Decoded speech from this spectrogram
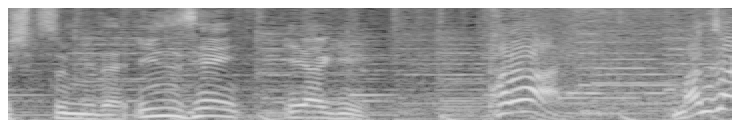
싶습니다. 인생 이야기 파란 만장!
